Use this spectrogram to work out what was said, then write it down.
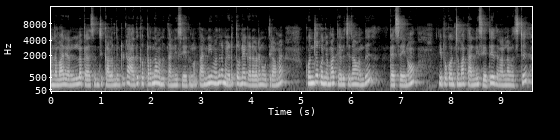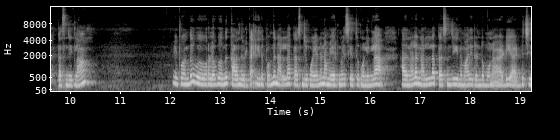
அந்த மாதிரி நல்லா பிசைஞ்சு கலந்து விட்டுட்டு அதுக்கப்புறம் தான் வந்து தண்ணி சேர்க்கணும். தண்ணி வந்து நம்ம எடுத்தோடனே கடகடன்னு ஊற்றிடாமல் கொஞ்சம் கொஞ்சமாக தெளித்து தான் வந்து பிசையணும். இப்போ கொஞ்சமாக தண்ணி சேர்த்து இதை நல்லா ஃபஸ்ட்டு பிசைஞ்சிக்கலாம். இப்போ வந்து ஓரளவுக்கு வந்து கலந்து விட்டேன் இதை இப்போ வந்து நல்லா பிசைஞ்சுக்குவோம். ஏன்னா நம்ம ஏற்கனவே சேர்த்துருக்கோம் இல்லைங்களா? அதனால் நல்லா பிசைஞ்சு இந்த மாதிரி ரெண்டு மூணு அடி அடித்து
